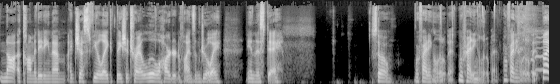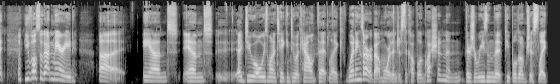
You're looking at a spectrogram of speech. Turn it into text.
not accommodating them. I just feel like they should try a little harder to find some joy in this day. So we're fighting a little bit. we're fighting a little bit We're fighting a little bit, but you've also gotten married, uh, and and uh, I do always want to take into account that like weddings are about more than just the couple in question, and there's a reason that people don't just like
